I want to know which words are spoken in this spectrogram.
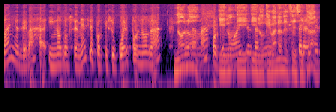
años de baja y no doce meses, porque su cuerpo no da no, no, más porque y lo, y, lo que van a necesitar,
